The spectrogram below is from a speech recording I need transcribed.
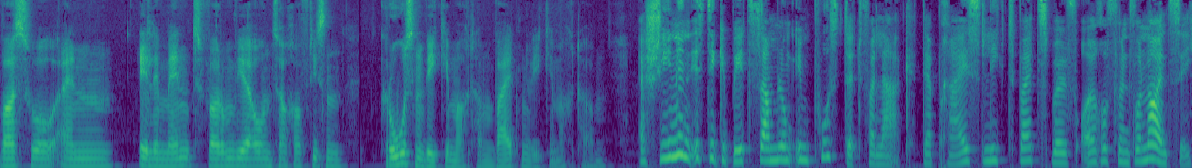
war so ein Element, warum wir uns auch auf diesen großen Weg gemacht haben, weiten Weg gemacht haben. Erschienen ist die Gebetssammlung im Pustet Verlag. Der Preis liegt bei 12,95 Euro.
